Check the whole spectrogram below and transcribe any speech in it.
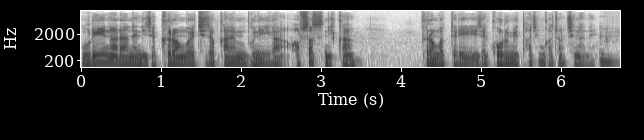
우리나라는 이제 그런 거에 지적하는 분위기가 없었으니까 음. 그런 것들이 이제 고름이 터진 거죠 지난해. 음.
